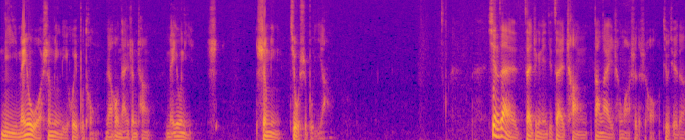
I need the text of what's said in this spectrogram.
你没有我，生命里会不同。然后男生唱，没有你，是生命就是不一样。现在在这个年纪再唱《当爱已成往事》的时候，就觉得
